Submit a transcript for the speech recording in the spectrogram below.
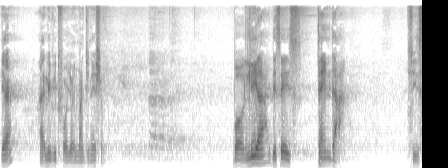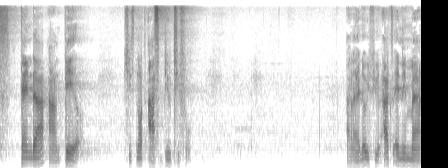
Yeah? I leave it for your imagination. But Leah, they say, is tender. She's tender and pale. She's not as beautiful. And I know if you ask any man,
